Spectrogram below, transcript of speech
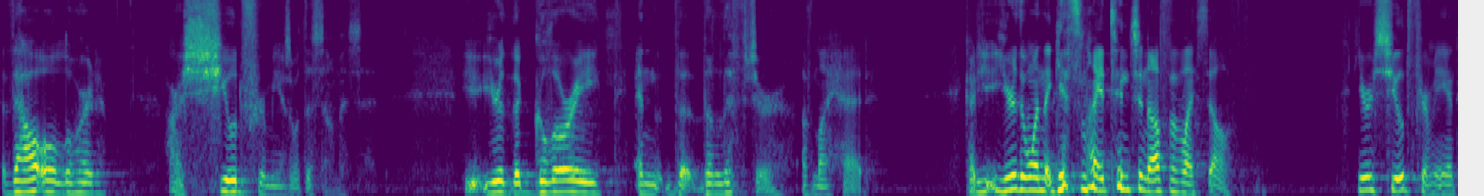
Thou, O Lord, are a shield for me, is what the psalmist said. You're the glory and the, the lifter of my head. God, you're the one that gets my attention off of myself. You're a shield for me, and,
